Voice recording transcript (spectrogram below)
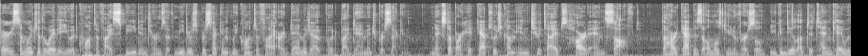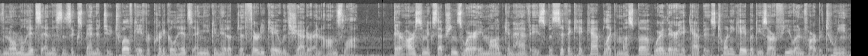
very similar to the way that you would quantify speed in terms of meters per second, we quantify our damage output by damage per second. Next up are hit caps which come in two types, hard and soft. The hard cap is almost universal. You can deal up to 10k with normal hits and this is expanded to 12k for critical hits and you can hit up to 30k with shatter and onslaught. There are some exceptions where a mob can have a specific hit cap, like Muspah, where their hit cap is 20k, but these are few and far between.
